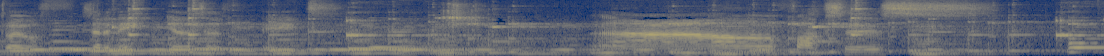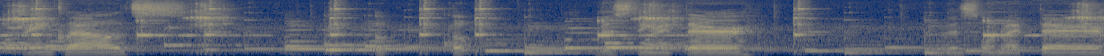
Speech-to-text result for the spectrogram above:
Do I have a, is that an eight? Yeah, that's an eight. Ah, foxes. Rain clouds. Oh, oh. This thing right there. This one right there.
